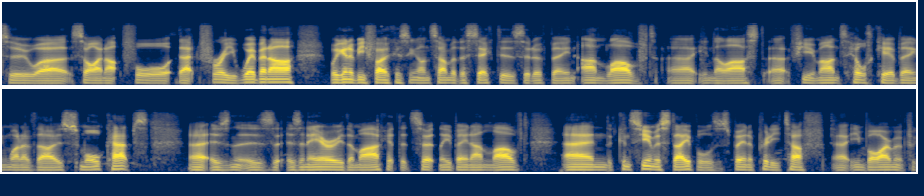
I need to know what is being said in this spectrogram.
to uh, sign up for that free webinar. We're going to be focusing on some of the sectors that have been unloved in the last few months. Healthcare being one of those small caps uh, is, is, is an area of the market that's certainly been unloved. And consumer staples, it's been a pretty tough uh, environment for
